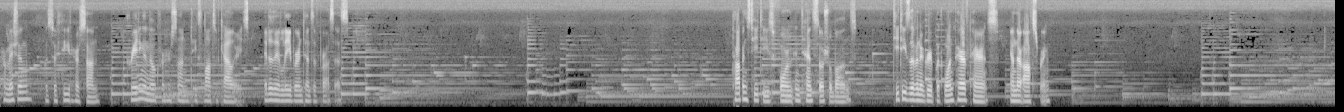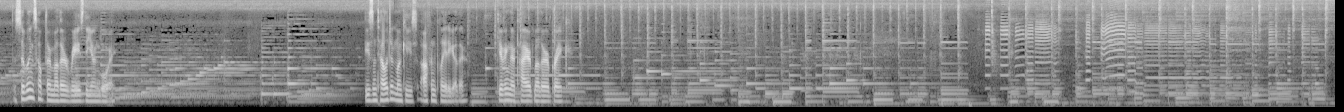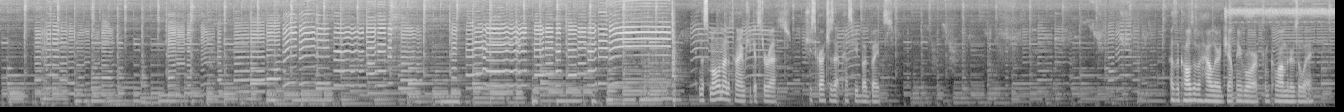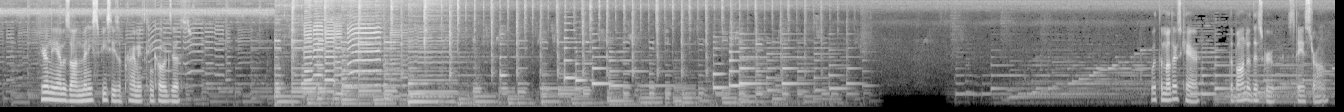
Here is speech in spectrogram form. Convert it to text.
Her mission was to feed her son. Creating the milk for her son takes lots of calories. It is a labor intensive process. Toppin's titis form intense social bonds. Titis live in a group with one pair of parents and their offspring. The siblings help their mother raise the young boy. These intelligent monkeys often play together, giving their tired mother a break. In the small amount of time she gets to rest, she scratches at pesky bug bites. As the calls of a howler gently roar from kilometers away. Here in the Amazon, many species of primates can coexist. With the mother's care, the bond of this group stays strong.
